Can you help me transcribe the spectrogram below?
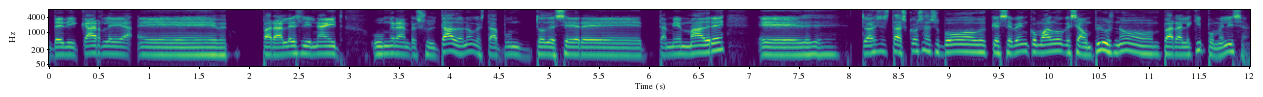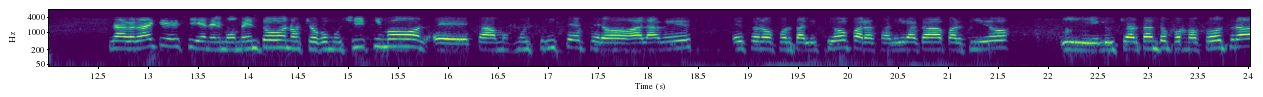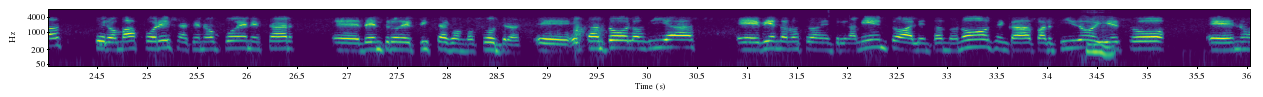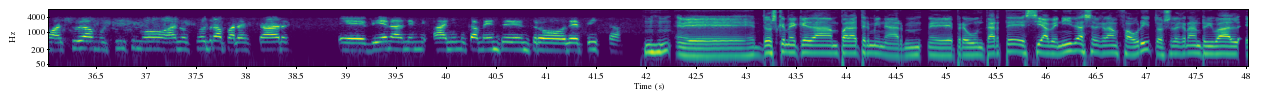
dedicarle eh, para Leslie Knight un gran resultado, ¿no? Que está a punto de ser eh, también madre. Eh, todas estas cosas supongo que se ven como algo que sea un plus, ¿no? Para el equipo, Melissa. La verdad que sí, en el momento nos chocó muchísimo, eh, estábamos muy tristes, pero a la vez eso nos fortaleció para salir a cada partido y luchar tanto por nosotras, pero más por ellas, que no pueden estar eh, dentro de pista con nosotras. Eh, están todos los días eh, viendo nuestros entrenamientos, alentándonos en cada partido y eso eh, nos ayuda muchísimo a nosotras para estar eh, bien anímicamente dentro de pista. Uh -huh. dos que me quedan para terminar. Eh, preguntarte si Avenida es el gran favorito, es el gran rival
